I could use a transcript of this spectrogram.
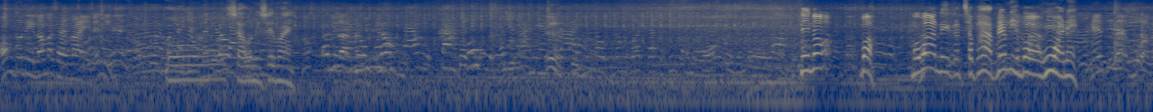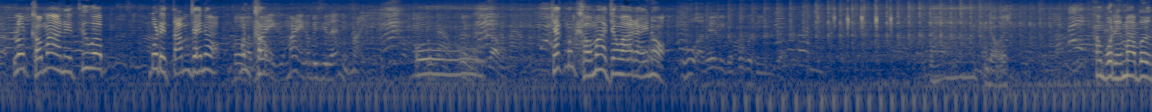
ห้องตัวนี้แล้วมาใส่ใหม่ได้นี่โอ้เสานี่ใช่ไหมเวลามันอยู่ นี่เนาะบ่เมื่อวานนี่ก็สภาพแนวนี้บ่หัวนี่แม่ที่ละหัวกันรถเข้ามานี่ถือว่าบ่ได้ตํใช่เนาะมัมันนเข้าเข้าไม่ก็ไปสิแล้วนี่ใหม่โอ้เออเก่าจักมันเข้ามาจังหวะใดเนาะหัวเทนี่ก็ปกติกว่าพี่น้องเอ้ยเฮาบ่ได้มาเบิ่ง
